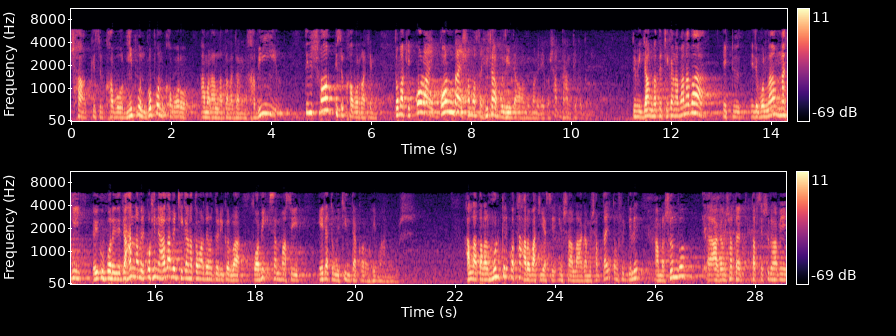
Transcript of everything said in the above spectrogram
সব কিছুর খবর, নিপুণ গোপন খবরও আমার আল্লাহ তালা জানেন। খাবির। তিনি সব কিছুর খবর রাখেন। তোমাকে কড়াই গন্ডায় সমস্ত হিসাব বুঝিয়ে দেওয়া হবে। মনে রেখো, সাবধান থেকে তুমি। তুমি জান্নাতের ঠিকানা বানাবা, একটু এই যে বললাম, নাকি এই উপরে যে জাহান নামের কঠিন আদাবের ঠিকানা তোমার জন্য তৈরি করবা? কবি ইসাল মাসির, এটা তুমি চিন্তা করো, হে মানুষ। আল্লাহ তালার মুলকের কথা আরও বাকি আছে, ইনশাআল্লাহ আগামী সপ্তাহে তৌফিক দিলে আমরা শুনব। আগামী সপ্তাহে তাফসির শুরু হবে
